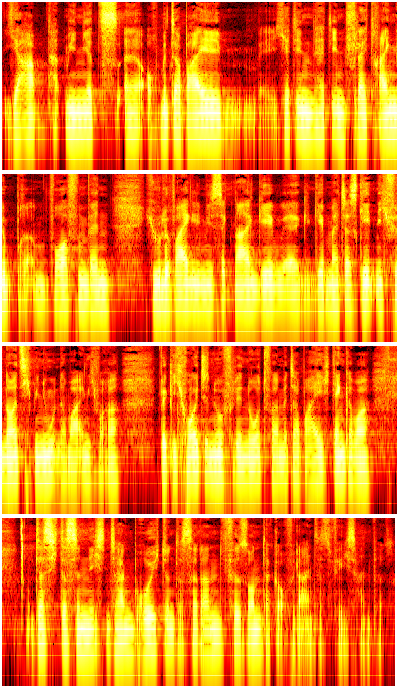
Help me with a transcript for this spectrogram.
ja, hatten wir ihn jetzt äh, auch mit dabei. Ich hätte ihn, hätte ihn vielleicht reingeworfen, wenn Jule Weigel ihm das Signal gegeben, äh, gegeben hätte, das geht nicht für 90 Minuten, aber eigentlich war er wirklich heute nur für den Notfall mit dabei. Ich denke aber, dass sich das in den nächsten Tagen beruhigt und dass er dann für Sonntag auch wieder einsatzfähig sein wird.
